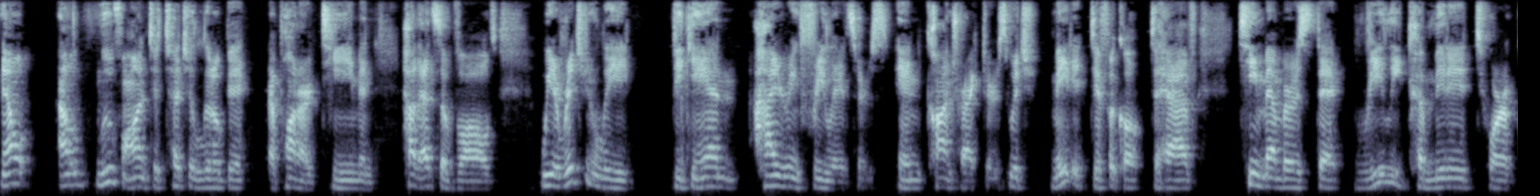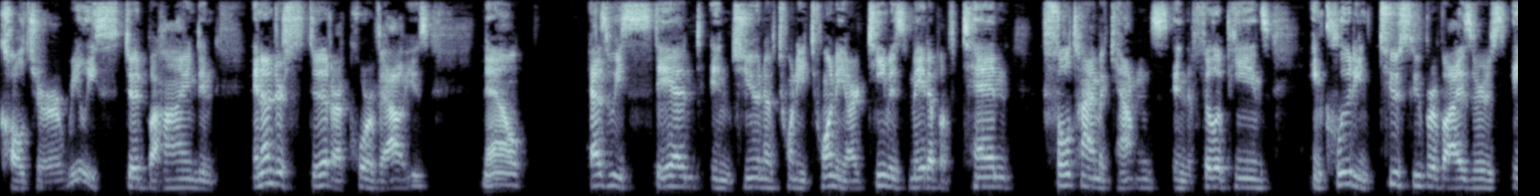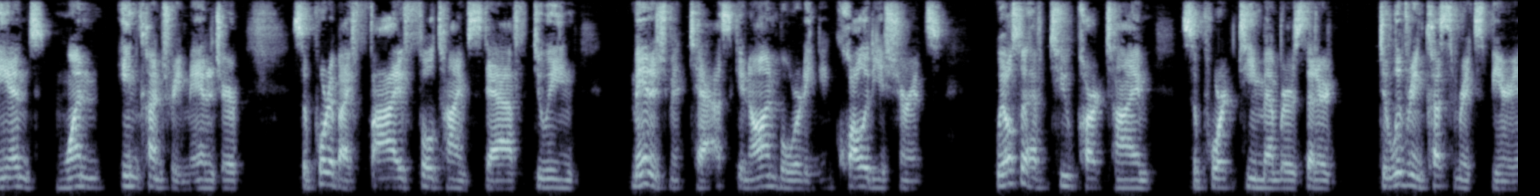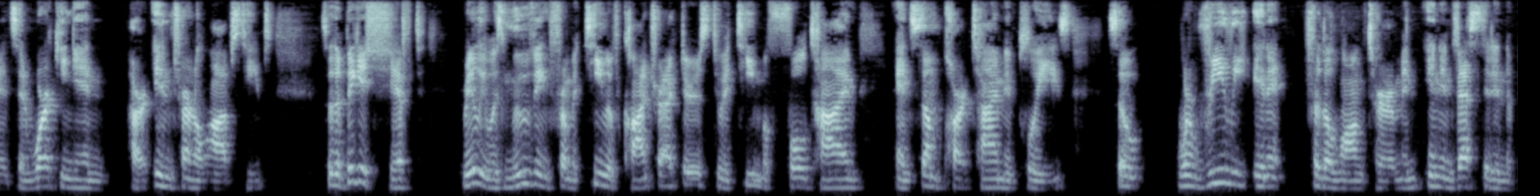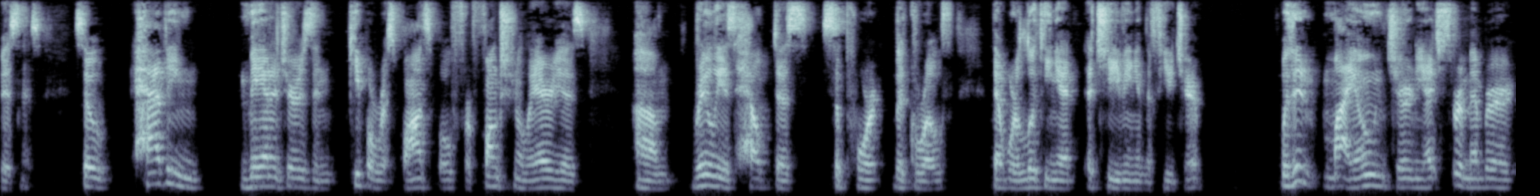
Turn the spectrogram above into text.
Now, I'll move on to touch a little bit upon our team and how that's evolved. We originally began hiring freelancers and contractors, which made it difficult to have team members that really committed to our culture, really stood behind and, and understood our core values. Now, as we stand in June of 2020, our team is made up of 10 full time accountants in the Philippines, including two supervisors and one in country manager, supported by five full time staff doing management tasks and onboarding and quality assurance. We also have two part time support team members that are delivering customer experience and working in our internal ops teams. So the biggest shift really was moving from a team of contractors to a team of full time and some part time employees. So we're really in it for the long term and, and, invested in the business. So having managers and people responsible for functional areas um, really has helped us support the growth that we're looking at achieving in the future. Within my own journey, I just remember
